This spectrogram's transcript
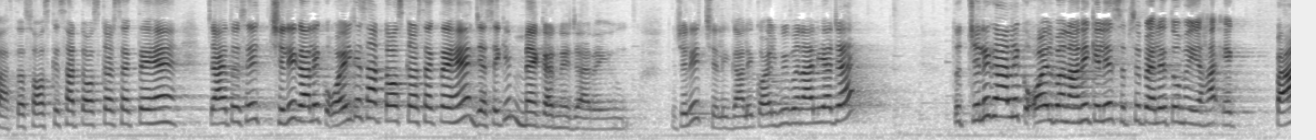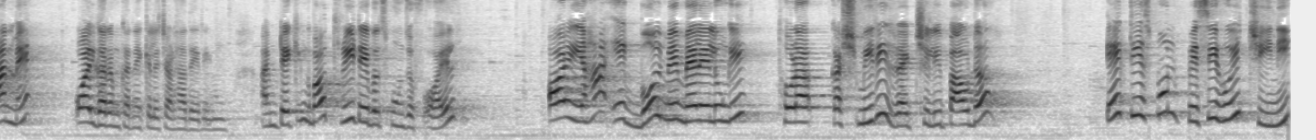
पास्ता सॉस के साथ टॉस कर सकते हैं, चाहे तो इसे चिली गार्लिक ऑयल के साथ टॉस कर सकते हैं, जैसे कि मैं करने जा रही हूँ। तो चलिए चिली गार्लिक ऑयल भी बना लिया जाए। तो चिली गार्लिक ऑयल बनाने के लिए सबसे पहले तो मैं यहाँ एक पैन में ऑयल गर्म करने के लिए चढ़ा दे रही हूँ। I am taking about three tablespoon of oil और यहाँ एक बोल में मैं ले लूँगी थोड़ा कश्मीरी रेड चिली पाउडर एक टीस्पून पिसी हुई चीनी,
